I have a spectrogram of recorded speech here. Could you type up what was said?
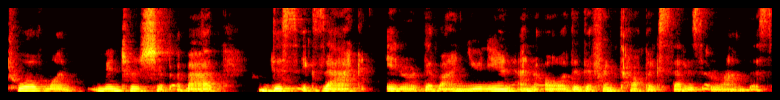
12 month mentorship about this exact inner divine union and all the different topics that is around this.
